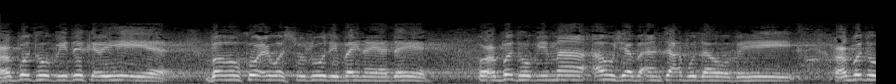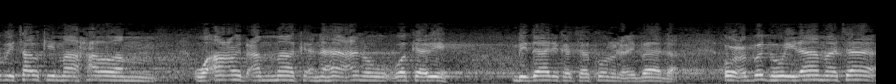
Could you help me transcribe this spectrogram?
اعبده بذكره بالركوع والسجود بين يديه. اعبده بما أوجب أن تعبده به. اعبده بترك ما حرم. وأعرض عما نهى عنه وكره. بذلك تكون العبادة. أعبده إلى متى؟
